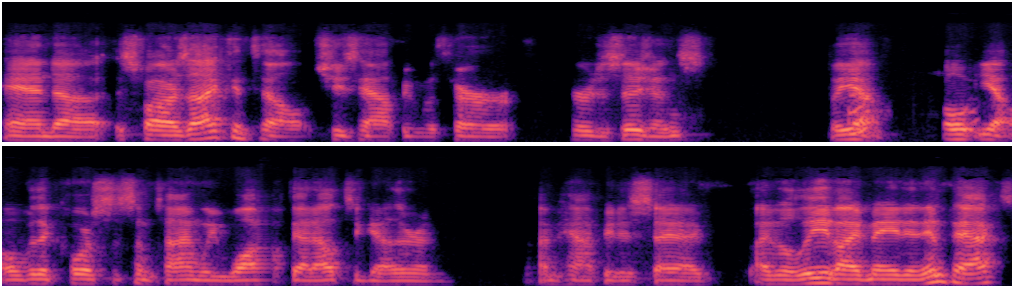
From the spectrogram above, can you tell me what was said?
And uh, as far as I can tell, she's happy with her her decisions. But yeah, oh. oh yeah, over the course of some time, we walked that out together, and I'm happy to say I, I believe I made an impact.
